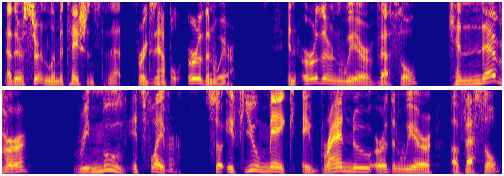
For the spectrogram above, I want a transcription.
Now, there are certain limitations to that. For example, earthenware. An earthenware vessel can never remove its flavor. So if you make a brand new earthenware vessel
